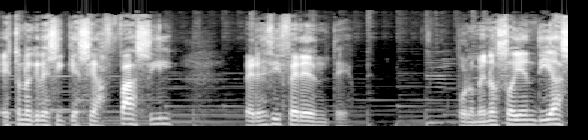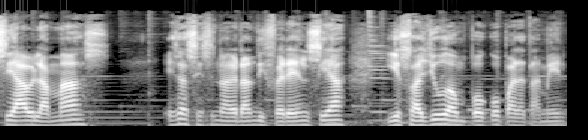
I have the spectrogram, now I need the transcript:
esto no quiere decir que sea fácil, pero es diferente. Por lo menos hoy en día se habla más. Esa sí es una gran diferencia y eso ayuda un poco para también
